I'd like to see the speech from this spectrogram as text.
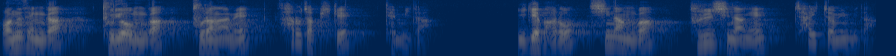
어느샌가 두려움과 불안함에 사로잡히게 됩니다. 이게 바로 신앙과 불신앙의 차이점입니다.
